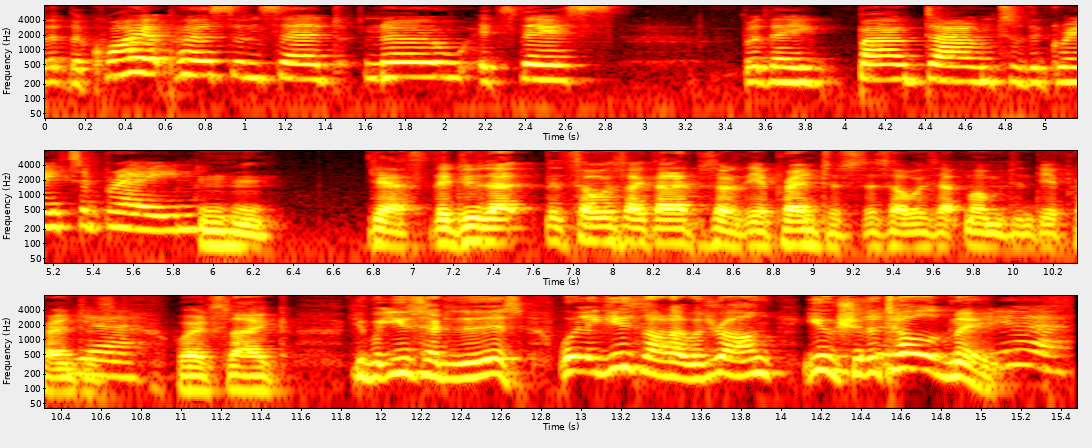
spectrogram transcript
that the quiet person said, no, it's this, but they bowed down to the greater brain. hmm Yes, they do that. It's always like that episode of The Apprentice. There's always that moment in The Apprentice Yeah. where it's like, yeah, but you said to do this. Well, if you thought I was wrong, you should have told me. Yeah.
